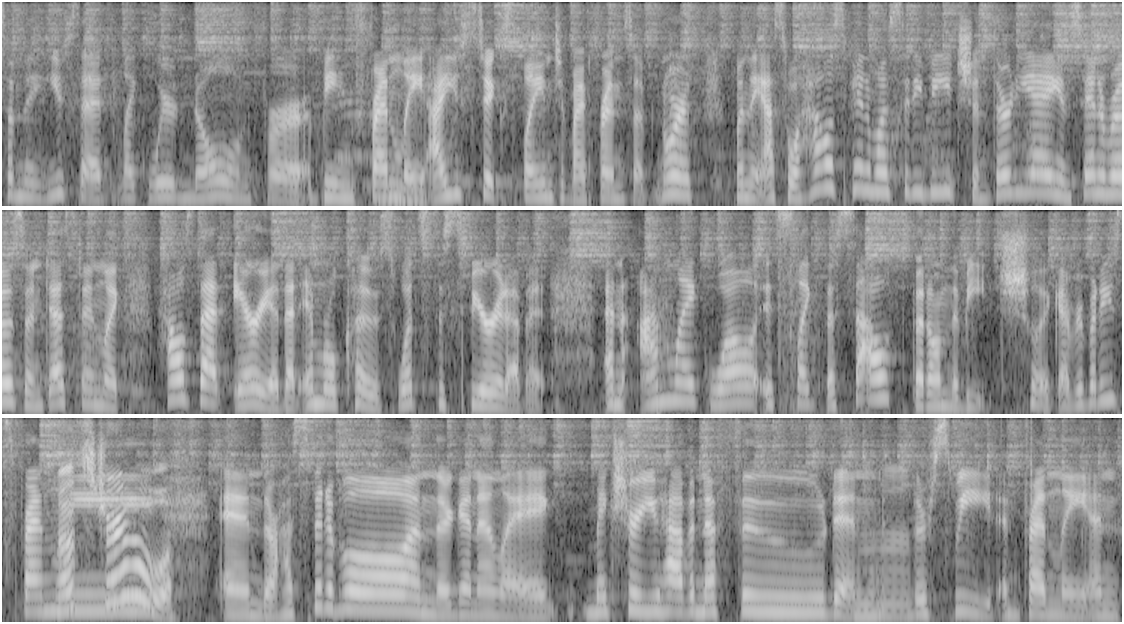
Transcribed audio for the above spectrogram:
something you said, like we're known for being friendly. I used to explain to my friends up north when they asked, Well, how's Panama City Beach and 30A and Santa Rosa and Destin? Like, how's that area, that Emerald Coast? What's the spirit of it? And I'm like, Well, it's like the South, but on the beach. Like everybody's friendly. That's true. And they're hospitable and they're gonna like make sure you have enough food and they're sweet and friendly and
